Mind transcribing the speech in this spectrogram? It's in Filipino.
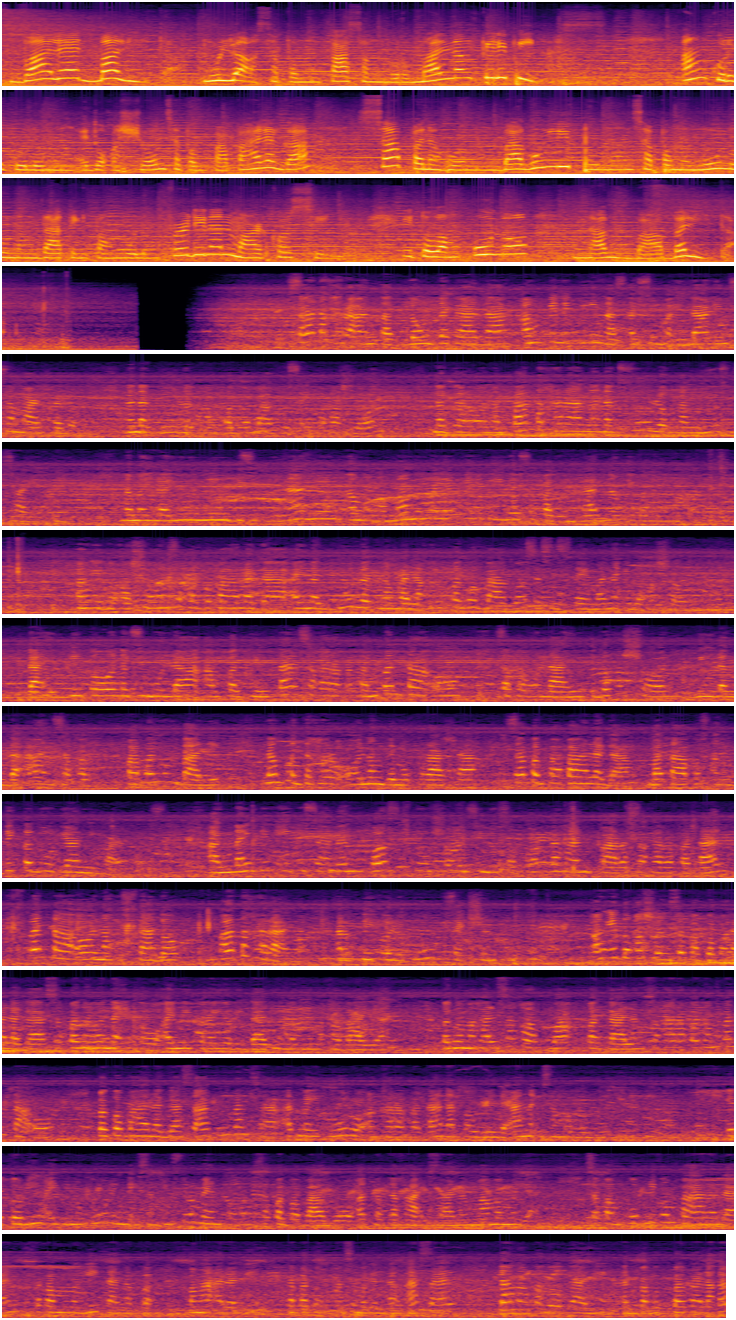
Valed Balita mula sa pamutasang normal ng Pilipinas. Ang kurikulum ng edukasyon sa pagpapahalaga sa panahon ng bagong lipunan sa pamumuno ng dating Pangulong Ferdinand Marcos Sr. Ito ang uno nagbabalita. Sa nakaraang tatlong dekada, ang Pilipinas ay sumailalim sa markado na nagdulot ng pagbabago sa edukasyon, nagkaroon ng patakaran na nagsulong ng new society na may layuning disiplinahin ang mga mamamayang Pilipino sa pag-unlad ng ekonomiya. Ang edukasyon sa pagpapahalaga ay nagdulot ng malaking pagbabago sa sistema ng edukasyon. Dahil dito, nagsimula ang pagpintal sa karapatang pantao sa pangunahing edukasyon bilang daan sa pagpapanumbalik ng pagkakaroon ng demokrasya sa pagpapahalaga matapos ang diktadurya ni Marcos. Ang 1987 Constitution sinusuportahan para sa karapatan, pantao ng Estado, patakaran, Artikulo 2, Section 2. Ang edukasyon sa pagpapahalaga sa panahon na ito ay may prioridad na maging makabayan, pagmamahal sa kapwa, paggalang sa karapatang pantao, pagpapahalaga sa ating bansa at may turo ang karapatan at kaugalian ng isang mabuting Pilipino. Ito rin ay tinuturing na isang instrumento sa pagbabago at pagkakaisa ng mamamayan sa pampublikong paaralan sa pamamagitan ng mga aralin na patungkol sa magandang asal, tamang pag-uugali at pagpapalakas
